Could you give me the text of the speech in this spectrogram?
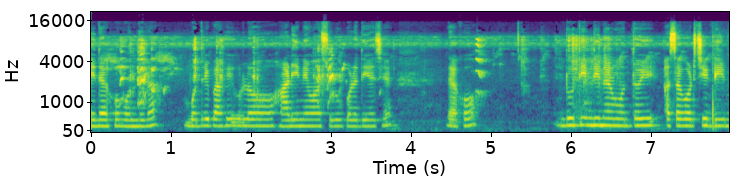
এই দেখো বন্ধুরা, বদ্রি পাখিগুলো হাঁড়ি নেওয়া শুরু করে দিয়েছে। দেখো, দু তিন দিনের মধ্যেই আশা করছি ডিম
